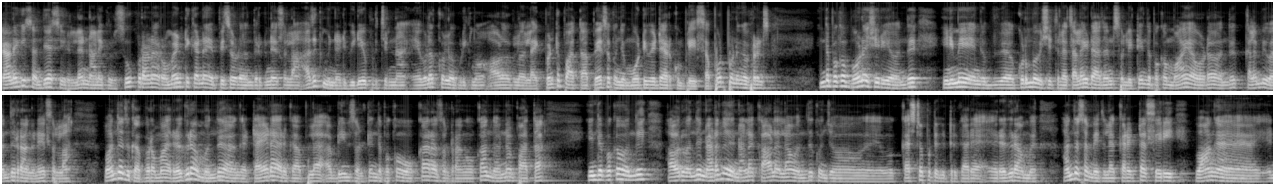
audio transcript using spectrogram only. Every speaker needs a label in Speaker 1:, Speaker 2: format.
Speaker 1: ஜானகி சந்தியா சீரியலில் நாளைக்கு ஒரு சூப்பரான ரொமான்டிக்கான எபிசோடு வந்திருக்குன்னே சொல்லலாம். அதுக்கு முன்னாடி வீடியோ பிடிச்சிருந்தா எவ்வளோக்குள்ள பிடிக்குமோ அவ்வளோக்குள்ள லைக் பண்ணிட்டு பார்த்தா பேச கொஞ்சம் மோட்டிவேட்டாக இருக்கும். ப்ளீஸ் சப்போர்ட் பண்ணுங்கள் ஃப்ரெண்ட்ஸ் இந்த பக்கம் புவனேஸ்வரியை வந்து இனிமேல் எங்கள் குடும்ப விஷயத்தில் தலையிடாதன்னு சொல்லிவிட்டு இந்த பக்கம் மாயாவோட வந்து கிளம்பி வந்துடுறாங்கன்னே சொல்லலாம். வந்ததுக்கப்புறமா ரகுராம் வந்து அங்கே டயர்டாக இருக்காப்புல அப்படின்னு சொல்லிட்டு இந்த பக்கம் உட்கார சொல்கிறாங்க உட்காந்தோன்னே பார்த்தா இந்த பக்கம் வந்து அவர் வந்து நடந்ததுனால காலெல்லாம் வந்து கொஞ்சம் கஷ்டப்பட்டுக்கிட்டு இருக்காரு ரகுராம். அந்த சமயத்தில் கரெக்டாக சரி வாங்க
